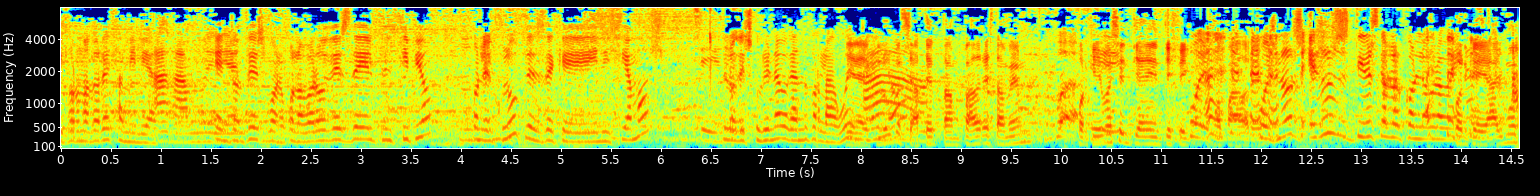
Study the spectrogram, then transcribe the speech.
y formadora de familias. Ajá, muy bien. Entonces, bueno, colaboro desde el principio con el club, desde que iniciamos. Sí. Lo descubrí navegando por la Y web. en el club Ah. pues, se aceptan padres también, porque yo me sentía identificado Pues, como padre. pues no, eso tienes que hablar con Laura. Porque hay mucho-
